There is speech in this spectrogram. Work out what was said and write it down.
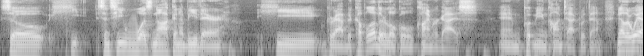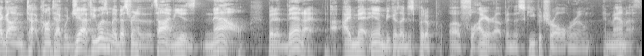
So he since he was not going to be there, he grabbed a couple other local climber guys and put me in contact with them. Now, the way I got in t- contact with Jeff, he wasn't my best friend at the time. He is now. But then I, I met him because I just put a, a flyer up in the ski patrol room in Mammoth.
